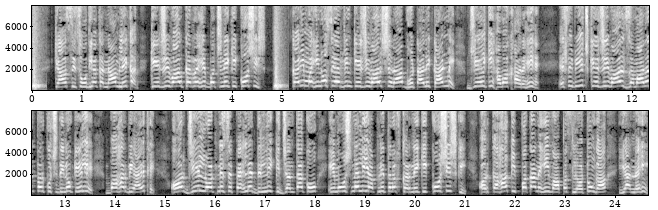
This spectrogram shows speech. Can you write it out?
क्या सिसोदिया का नाम लेकर केजरीवाल कर रहे बचने की कोशिश? कई महीनों से अरविंद केजरीवाल शराब घोटाले कांड में जेल की हवा खा रहे हैं। इसी बीच केजरीवाल जमानत पर कुछ दिनों के लिए बाहर भी आए थे। और जेल लौटने से पहले दिल्ली की जनता को इमोशनली अपनी तरफ़ करने की कोशिश की और कहा कि पता नहीं वापस लौटूँगा या नहीं।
